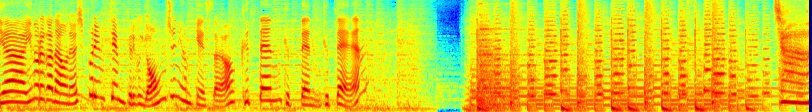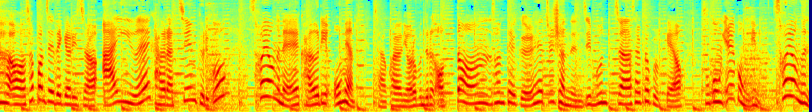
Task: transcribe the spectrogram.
야, 이 노래가 나오네요. 시프림 팀 그리고 영준이 함께 했어요. 그땐 그땐 그땐. 자, 어, 첫 번째 대결이죠. 아이유의 가을 아침 그리고 서영은의 가을이 오면. 자, 과연 여러분들은 어떤 선택을 해주셨는지 문자 살펴볼게요. 9010님, 서영은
